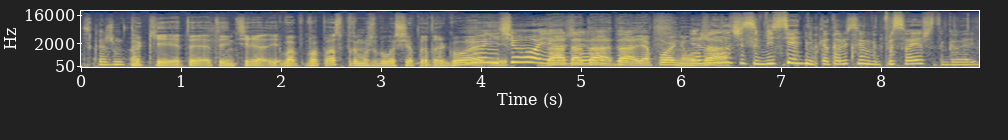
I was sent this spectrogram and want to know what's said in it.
скажем так. Окей, это, это интересно. Вопрос, потому что был вообще про другое. Ну и- ничего, я да, же да, да, вот, да, я понял, Я да. же лучший собеседник, который всем будет про свое что говорить.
